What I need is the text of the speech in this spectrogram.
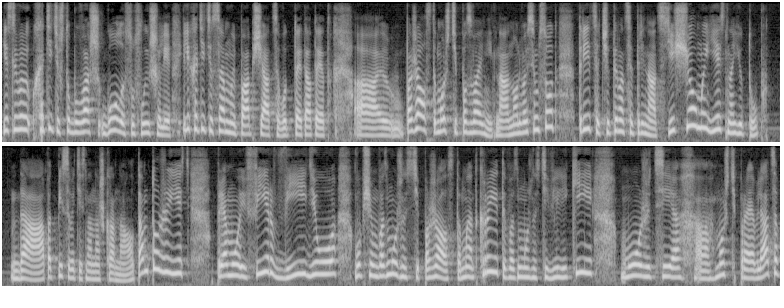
Если вы хотите, чтобы ваш голос услышали, или хотите со мной пообщаться, вот тет-а-тет, а, пожалуйста, можете позвонить на 0800 30 14 13. Еще мы есть на YouTube. Да, подписывайтесь на наш канал. Там тоже есть прямой эфир, видео. В общем, возможности, пожалуйста, мы открыты, возможности велики. Можете, а, можете проявляться.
